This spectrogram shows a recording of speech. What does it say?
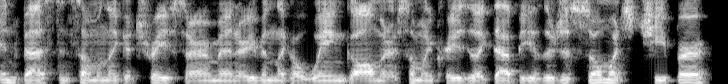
invest in someone like a Trey Sermon or even like a Wayne Gallman or someone crazy like that because they're just so much cheaper.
